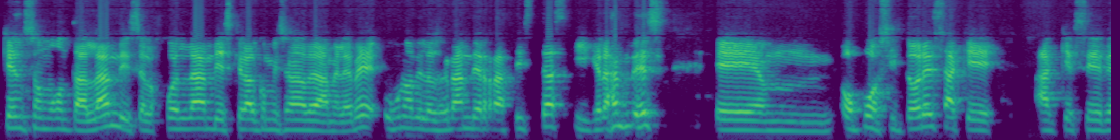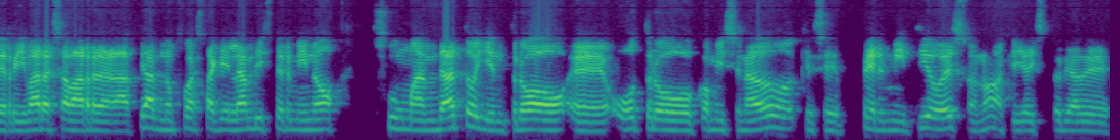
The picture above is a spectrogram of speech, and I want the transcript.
Kenson Montalandis, el juez Landis, que era el comisionado de la MLB, uno de los grandes racistas y grandes em, opositores a que, a que se derribara esa barrera racial. No fue hasta que Landis terminó su mandato y entró eh, otro comisionado que se permitió eso, ¿no? Aquella historia de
